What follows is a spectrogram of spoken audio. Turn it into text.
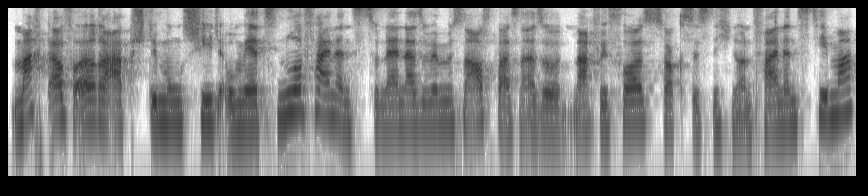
macht auf eure Abstimmungssheet, um jetzt nur Finance zu nennen. Also wir müssen aufpassen. Also nach wie vor, SOX ist nicht nur ein Finance-Thema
